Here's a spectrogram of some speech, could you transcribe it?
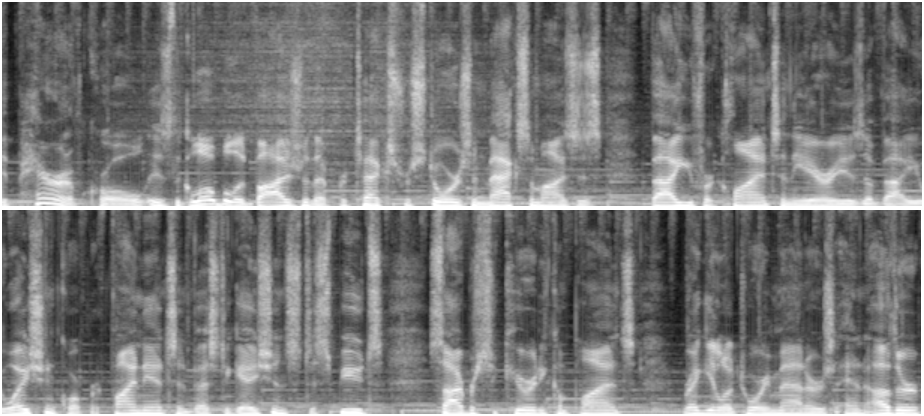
the parent of Kroll is the global advisor that protects, restores, and maximizes value for clients in the areas of valuation, corporate finance, investigations, disputes, cybersecurity compliance, regulatory matters, and other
